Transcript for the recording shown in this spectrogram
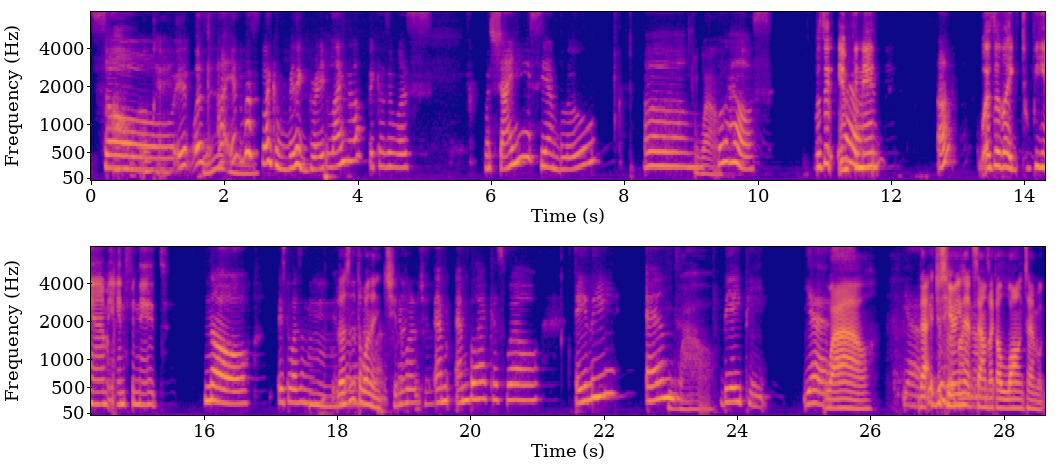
So Oh, it was uh, it was like a really great lineup because it was was SHINee, CM Blue. Um, Wow. Who else? was it Yeah. infinite Huh? was it like 2 p.m infinite No, it wasn't. Hmm. it Wasn't it the that one in Chile? It was Chile? M MBLAQ as well, Ailee, and Wow. BAP. Yes. Wow. Yeah. That just hearing that sounds like a long time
